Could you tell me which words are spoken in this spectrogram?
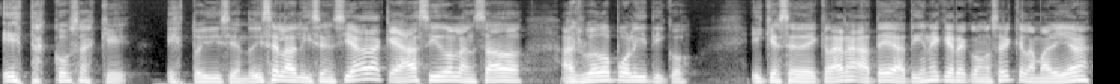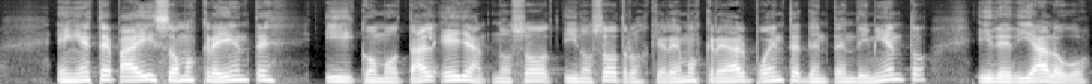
estas cosas que estoy diciendo. Dice la licenciada que ha sido lanzada al ruedo político y que se declara atea, tiene que reconocer que la mayoría en este país somos creyentes y como tal ella y nosotros queremos crear puentes de entendimiento y de diálogo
